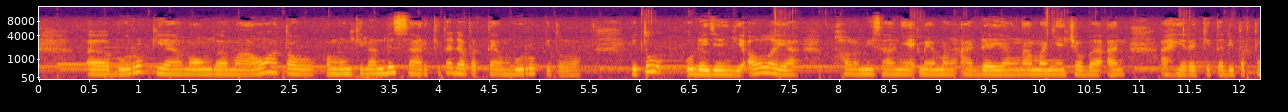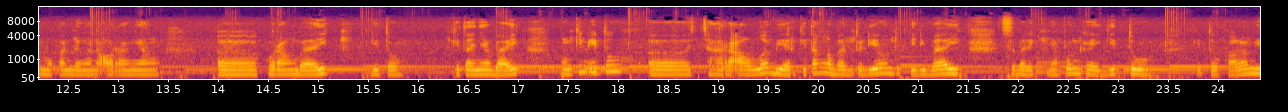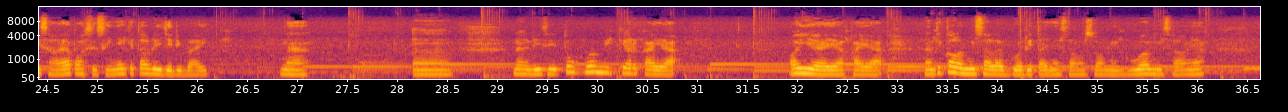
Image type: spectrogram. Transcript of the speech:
uh, buruk ya mau nggak mau atau kemungkinan besar kita dapat yang buruk gitu loh. Itu udah janji Allah ya. Kalau misalnya memang ada yang namanya cobaan akhirnya kita dipertemukan dengan orang yang uh, kurang baik gitu kitanya baik mungkin itu uh, cara Allah biar kita ngebantu dia untuk jadi baik. Sebaliknya pun kayak gitu gitu. Kalau misalnya posisinya kita udah jadi baik. Nah uh, nah di situ gue mikir kayak oh iya ya kayak nanti kalau misalnya gue ditanya sama suami gue misalnya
